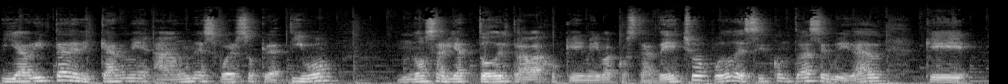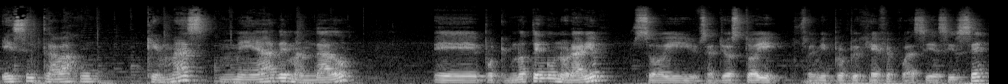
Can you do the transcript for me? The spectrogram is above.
y ahorita dedicarme a un esfuerzo creativo no sabía todo el trabajo que me iba a costar. De hecho, puedo decir con toda seguridad que es el trabajo que más me ha demandado eh, porque no tengo un horario. Soy, o sea, yo estoy, soy mi propio jefe, por así decirse.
